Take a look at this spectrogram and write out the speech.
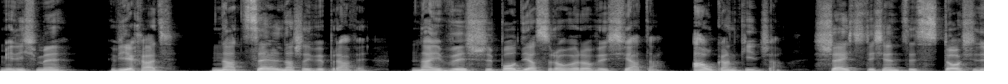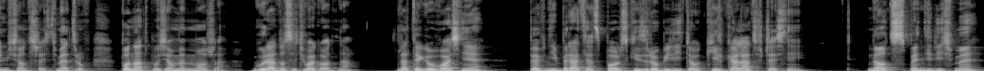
mieliśmy wjechać na cel naszej wyprawy. Najwyższy podjazd rowerowy świata. Aukan Kijcha. 6176 metrów ponad poziomem morza. Góra dosyć łagodna. Dlatego właśnie pewni bracia z Polski zrobili to kilka lat wcześniej. Noc spędziliśmy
